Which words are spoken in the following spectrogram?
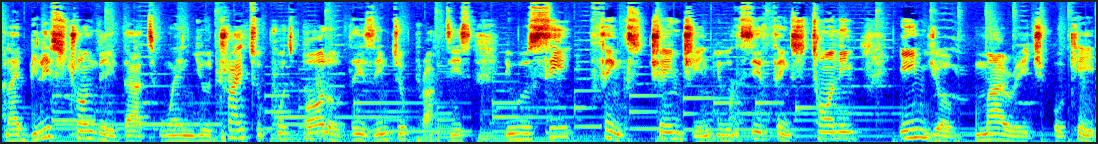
And I believe strongly that when you try to put all of this into practice, you will see things changing, you will see things turning in your marriage. Okay,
